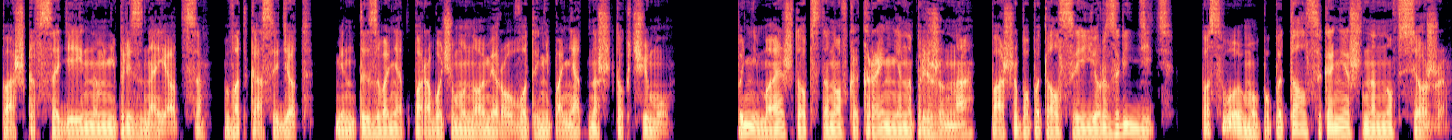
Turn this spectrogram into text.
Пашка в содеянном не признается, в отказ идет. Менты звонят по рабочему номеру, вот и непонятно, что к чему. Понимая, что обстановка крайне напряжена, Паша попытался ее разрядить. По-своему попытался, конечно, но все же.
